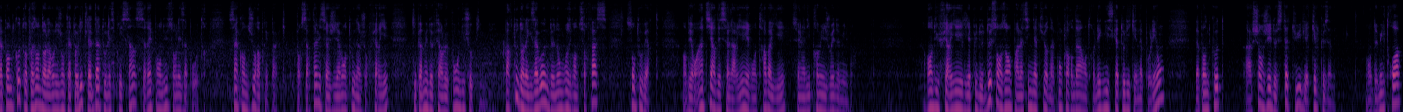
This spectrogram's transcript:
La Pentecôte représente dans la religion catholique la date où l'Esprit Saint s'est répandu sur les apôtres, 50 jours après Pâques. Pour certains, il s'agit avant tout d'un jour férié qui permet de faire le pont du shopping. Partout dans l'Hexagone, de nombreuses grandes surfaces sont ouvertes. Environ un tiers des salariés iront travailler ce lundi 1er juillet 2020. Rendu férié il y a plus de 200 ans par la signature d'un concordat entre l'Église catholique et Napoléon, la Pentecôte a changé de statut il y a quelques années. En 2003,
